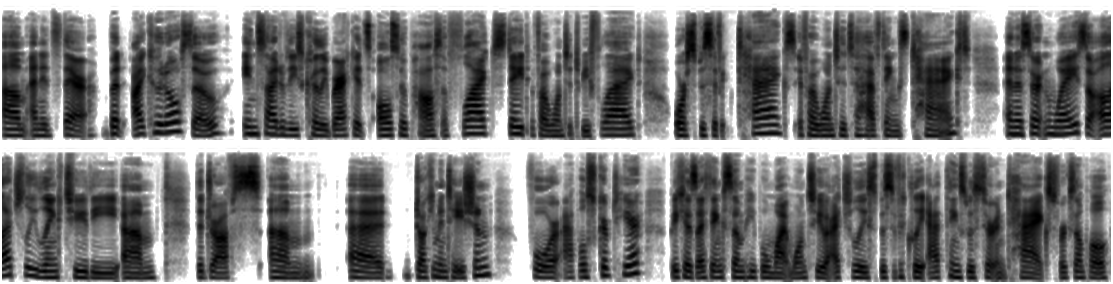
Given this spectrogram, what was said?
Um, and it's there. But I could also, inside of these curly brackets, also pass a flagged state if I wanted to be flagged, or specific tags if I wanted to have things tagged in a certain way. So I'll actually link to the um, the drafts um, uh, documentation for AppleScript here because I think some people might want to actually specifically add things with certain tags. For example,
